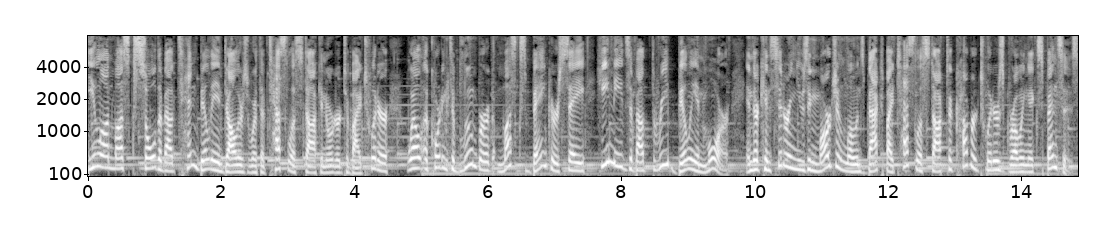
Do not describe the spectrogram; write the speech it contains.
Elon Musk sold about $10 billion worth of Tesla stock in order to buy Twitter. Well, according to Bloomberg, Musk's bankers say he needs about 3 billion more, and they're considering using margin loans backed by Tesla stock to cover Twitter's growing expenses.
